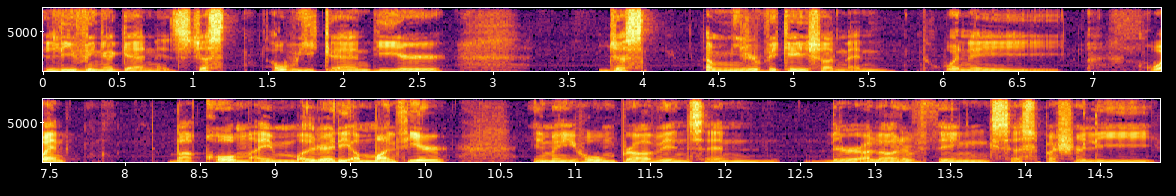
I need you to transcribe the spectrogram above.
leaving again. It's just a weekend here, just a mere vacation. And when I went back home, I'm already a month here. in my home province, and there are a lot of things, especially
